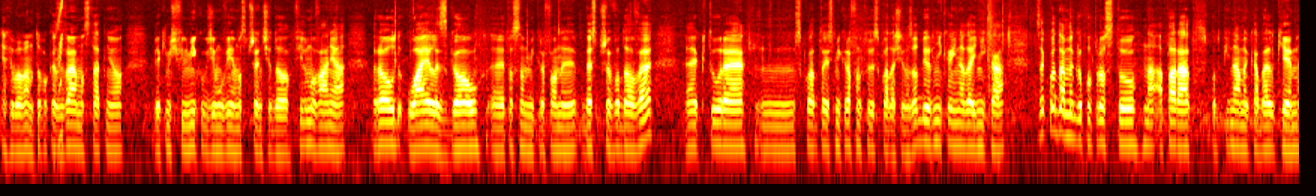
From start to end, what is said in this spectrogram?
Ja chyba Wam to pokazywałem ostatnio w jakimś filmiku, gdzie mówiłem o sprzęcie do filmowania. Rode Wireless Go e, to są mikrofony bezprzewodowe, e, które mm, skład, to jest mikrofon, który składa się z odbiornika i nadajnika. Zakładamy go po prostu na aparat, podpinamy kabelkiem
